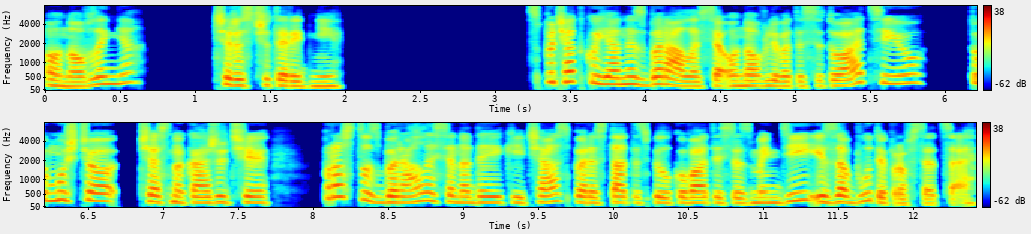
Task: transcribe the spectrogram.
Оновлення через чотири дні. Спочатку я не збиралася оновлювати ситуацію, тому що, чесно кажучи, просто збиралася на деякий час перестати спілкуватися з Менді і забути про все це.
